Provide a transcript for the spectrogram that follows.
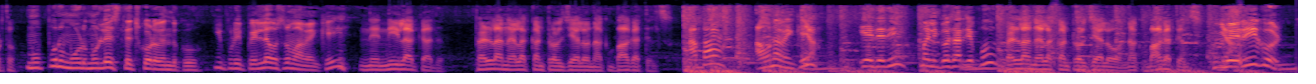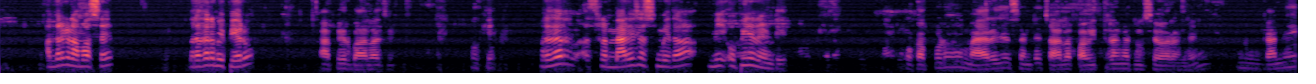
కొడుతూ ముప్పును మూడు ముళ్ళేసి తెచ్చుకోవడం ఎందుకు? ఇప్పుడు ఈ పెళ్ళి అవసరమా వెంకి నేను నీలా కాదు. పెళ్ళాన్ని ఎలా కంట్రోల్ చేయాలో నాకు బాగా తెలుసు. అబ్బా అవునా వెంకి? ఏదేది? మళ్ళీ ఇంకోసారి చెప్పు. పెళ్ళాన్ని ఎలా కంట్రోల్ చేయాలో నాకు బాగా తెలుసు. Very good. అందరికీ నమస్తే. బ్రదర్ మీ పేరు? నా పేరు బాలాజీ. ఓకే. బ్రదర్ అసలు మ్యారేజెస్ మీద మీ ఒపీనియన్ ఏంటి? ఒకప్పుడు మ్యారేజెస్ అంటే చాలా పవిత్రంగా చూసేవారండి. కానీ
